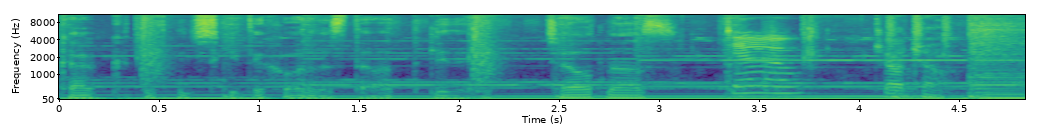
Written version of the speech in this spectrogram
как техническите хора да стават лидери. Чао от нас! Чао! Чао, чао!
